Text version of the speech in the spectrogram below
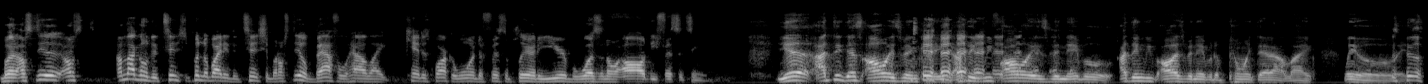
but I'm still I'm I'm not gonna detention put nobody in detention, but I'm still baffled how like Candace Parker won Defensive Player of the Year, but wasn't on all defensive team. Yeah, I think that's always been crazy. I think we've always been able. I think we've always been able to point that out. Like, wait, wait, wait.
